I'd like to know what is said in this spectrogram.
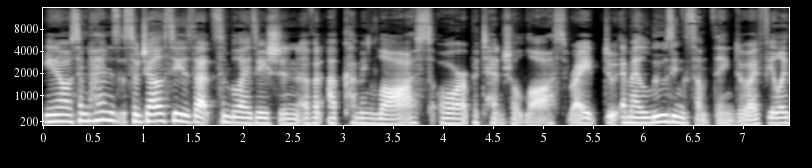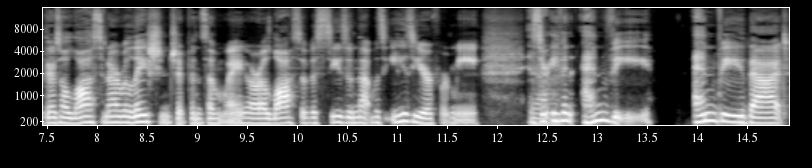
You know, sometimes, so jealousy is that symbolization of an upcoming loss or potential loss, right? Do, am I losing something? Do I feel like there's a loss in our relationship in some way or a loss of a season that was easier for me? Is yeah. there even envy? Envy mm-hmm. that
